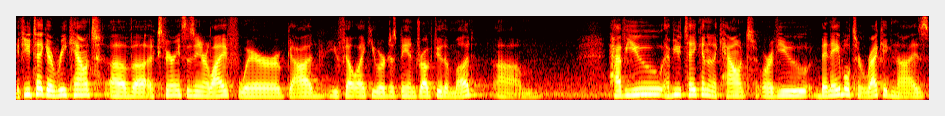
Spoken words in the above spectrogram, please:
If you take a recount of uh, experiences in your life where God, you felt like you were just being drugged through the mud, um, have, you, have you taken an account or have you been able to recognize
